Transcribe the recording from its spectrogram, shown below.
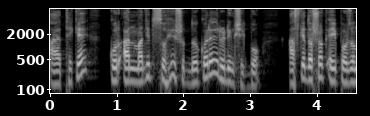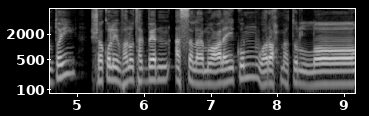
আয়াত থেকে কোরআন মাজিদ সহি শুদ্ধ করে রিডিং শিখব। আজকে দর্শক, এই পর্যন্তই। সকলে ভালো থাকবেন। আসসালামু আলাইকুম ওরহমতুল্লাহ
